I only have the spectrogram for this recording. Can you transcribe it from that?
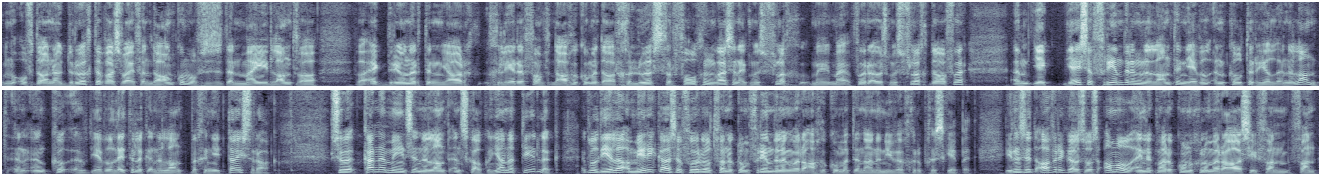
um, of daar nou droogte was waar hy vandaan kom of soos dit in my land waar waar ek 300 jaar gelede van vandaan gekom het daar geloofsvervolging was en ek moes vlug my, my voorouers moes vlug daarvoor. Um, jy jy's 'n vreemdeling in 'n land en jy wil inkultureel in 'n land in, in jy wil letterlik in 'n land begin jy tuis raak. So kan 'n mens in 'n land inskakel? Ja, natuurlik. Ek wil die hele Amerika as 'n voorbeeld van 'n klomp vreemdelinge wat daar aangekom het en dan 'n nuwe groep geskep het. Hier in Suid-Afrika is ons almal eintlik maar 'n konglomerasie van van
